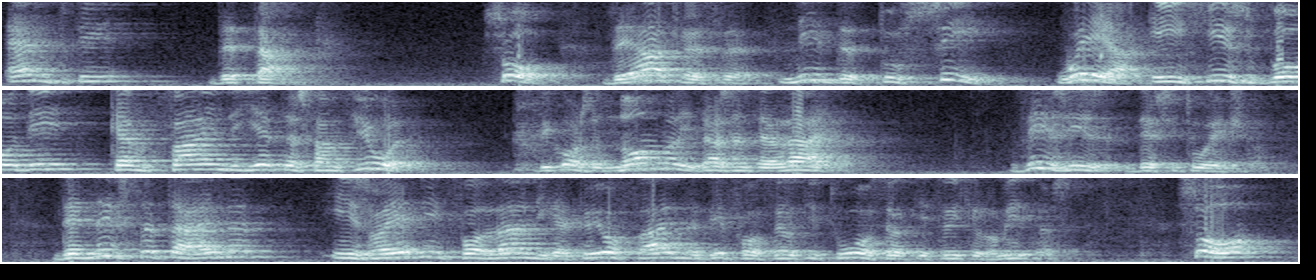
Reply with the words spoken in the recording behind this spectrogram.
empty the tank. So the athletes need to see where in his body can find yet some fuel, because normally it doesn't arrive. This is the situation. The next time is ready for running at 305, maybe for 32 or 33 kilometers. So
